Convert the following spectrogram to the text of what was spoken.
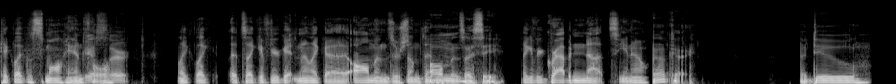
Take like a small Yes, handful. sir. Like like it's like if you're getting like a almonds or something. Almonds. I see. like if you're grabbing nuts, you know. Okay. I do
